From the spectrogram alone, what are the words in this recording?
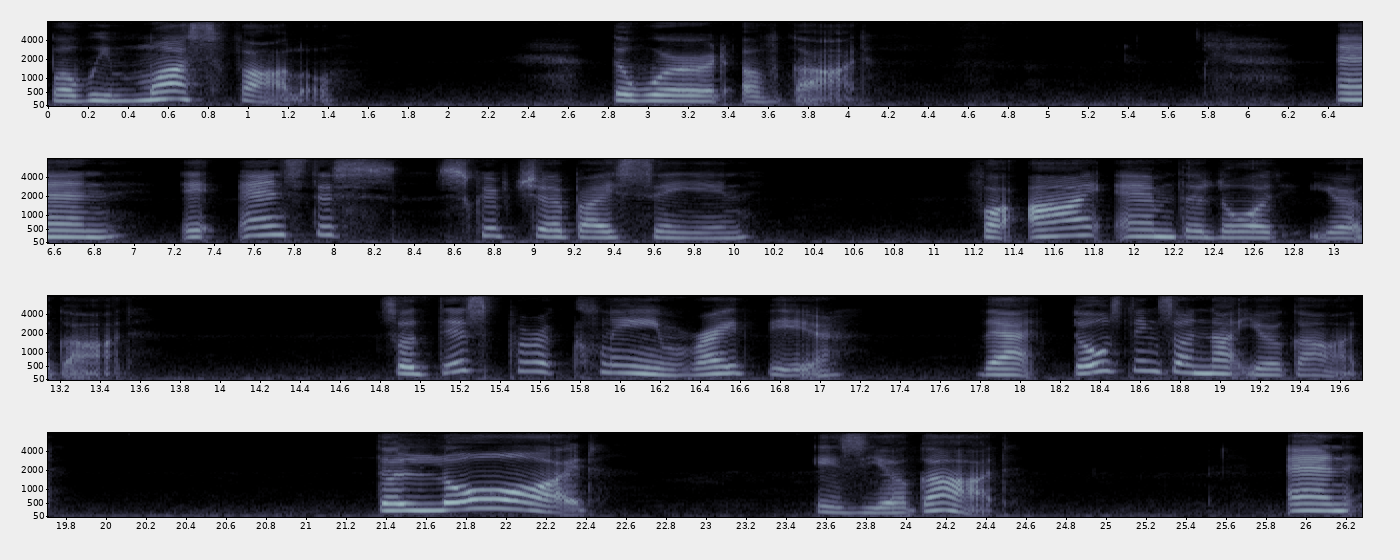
but we must follow the word of God. And it ends this scripture by saying, For I am the Lord your God. So this proclaim right there that those things are not your God. The Lord is your God. And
